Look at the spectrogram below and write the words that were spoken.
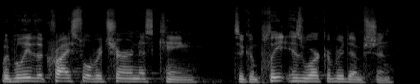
We believe that Christ will return as king to complete his work of redemption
